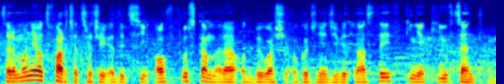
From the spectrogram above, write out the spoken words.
Ceremonia otwarcia trzeciej edycji OFF plus Kamera odbyła się o godzinie 19 w kinie Kijów Centrum.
